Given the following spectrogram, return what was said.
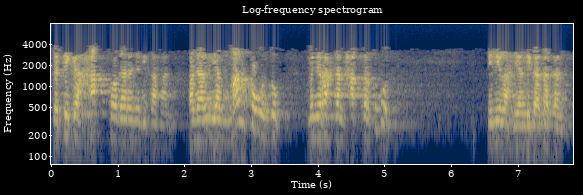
ketika hak saudaranya ditahan, padahal ia mampu untuk menyerahkan hak tersebut, inilah yang dikatakan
